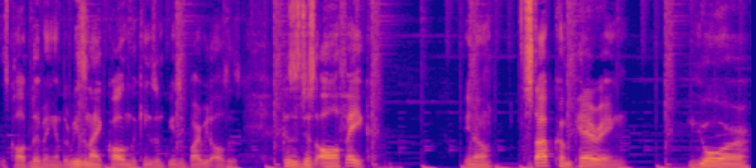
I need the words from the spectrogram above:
Is called living, and the reason I call them the kings and queens of Barbie dolls is because it's just all fake. You know, stop comparing your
